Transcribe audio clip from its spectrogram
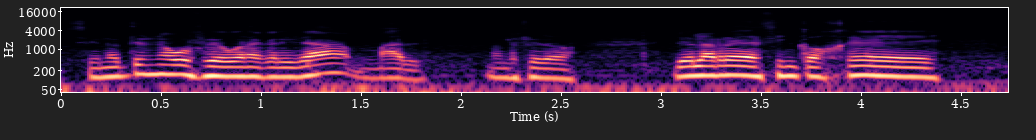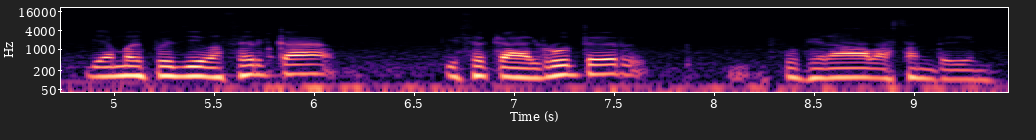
Si no tienes una wifi de buena calidad, mal. Me refiero, yo la red de 5G, digamos, dispositivo cerca y cerca del router, funcionaba bastante bien.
